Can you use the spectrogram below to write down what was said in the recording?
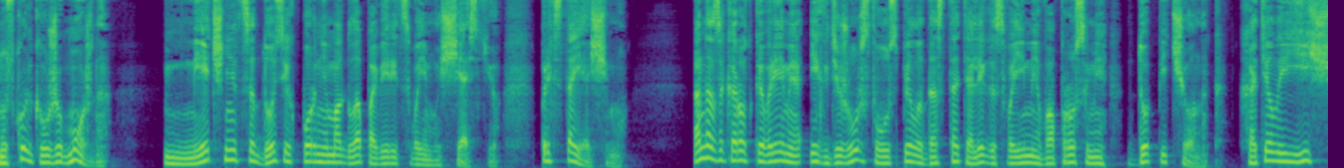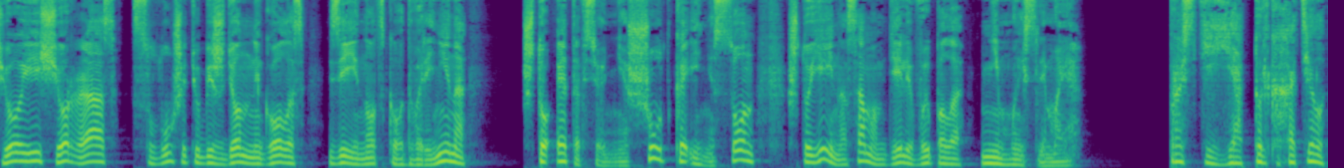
Ну сколько уже можно?» Мечница до сих пор не могла поверить своему счастью, предстоящему. Она за короткое время их дежурства успела достать Олега своими вопросами до печенок. Хотела еще и еще раз слушать убежденный голос зеенотского дворянина, что это все не шутка и не сон, что ей на самом деле выпало немыслимое. «Прости, я только хотел...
